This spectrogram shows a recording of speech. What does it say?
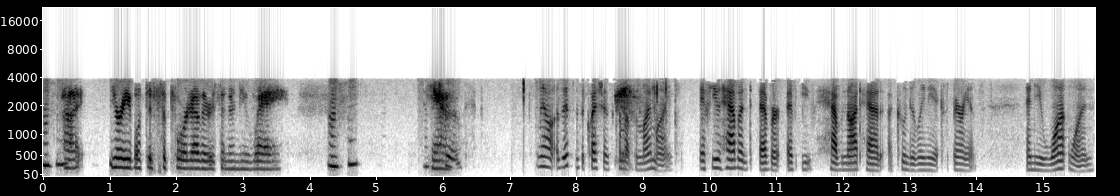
mm-hmm. uh, you're able to support others in a new way. Mhm. yeah. True. Now, this is a question that's come up in my mind. If you haven't ever, if you have not had a Kundalini experience, and you want one,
